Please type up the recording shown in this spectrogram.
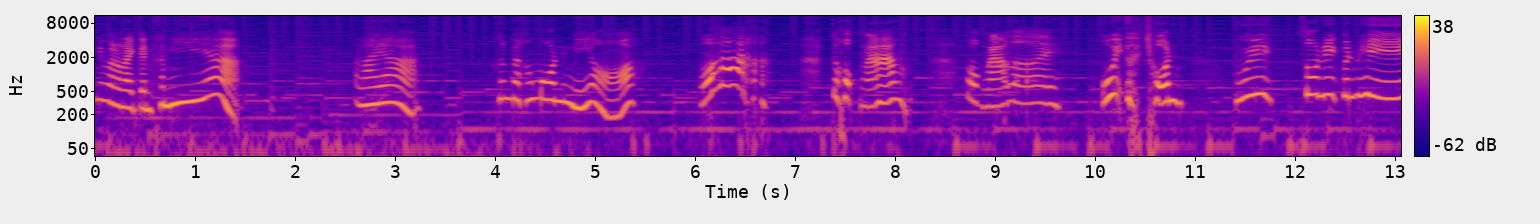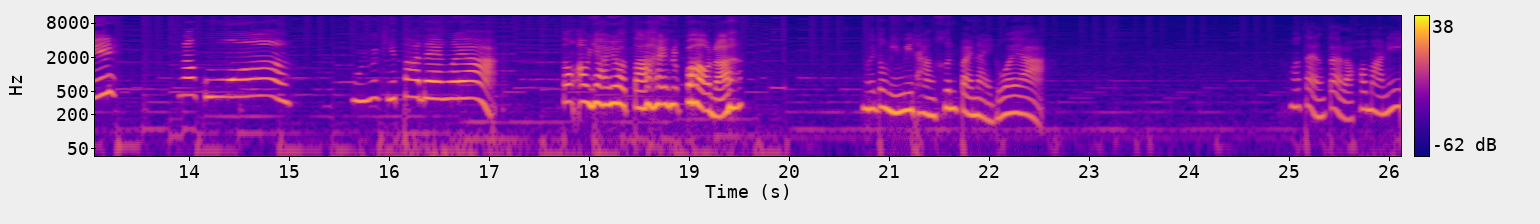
นี่มันอะไรกันคะเนี่ยอะไรอะขึ้นไปข้างบนอย่างนี้หรอว้าตกน้ำตกน้ำเลย อุ้ยชน อุ้ยโซนิกเป็นผี น่ากลัว อุ้ยเมื่อกี้ตาแดงเลยอะต้องเอายาหยอดตาให้หรือเปล่านะเฮ้ยตรงนี้มีทางขึ้นไปไหนด้วยอะมาแต่ตั้งแต่เราเข้ามานี่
